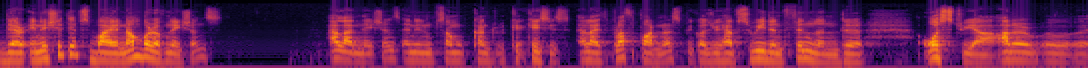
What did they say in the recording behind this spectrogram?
They're initiatives by a number of nations allied nations and in some country, cases allied plus partners because you have Sweden, Finland, uh, Austria, other uh,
